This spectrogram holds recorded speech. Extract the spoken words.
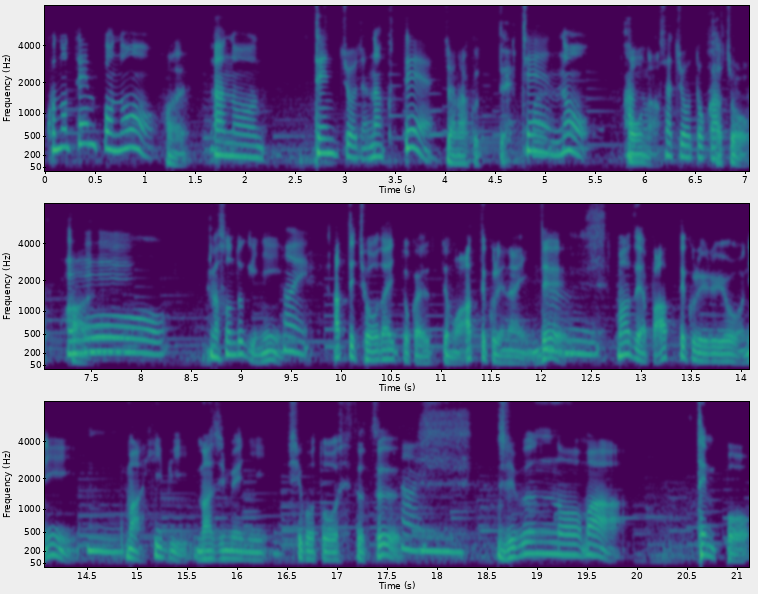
この店舗のはい。あの店長じゃなくてじゃなくって。チェーンのあのオーナー。社長とか。社長。へはい。まあその時にはい。会ってちょうだいとか言っても会ってくれないんで、うん。まずやっぱ会ってくれるようにうん。まあ日々真面目に仕事をしつつはい自分のまあ店舗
